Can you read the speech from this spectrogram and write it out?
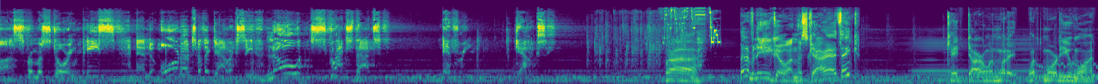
us from restoring peace and order to the galaxy. No, scratch that. Every galaxy. Uh, bit of an ego on this guy, I think. Okay, Darwin, what what more do you want?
